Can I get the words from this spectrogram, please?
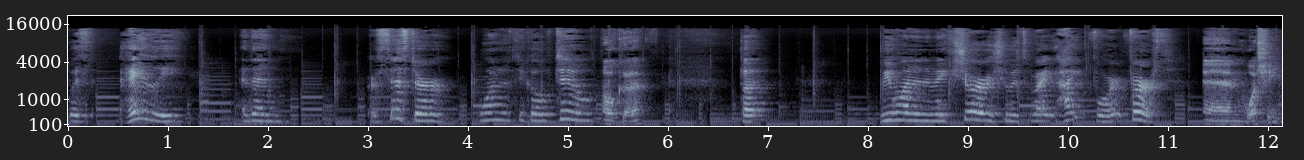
with Haley, and then her sister wanted to go too, Okay. but we wanted to make sure she was the right height for it first. And was she?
